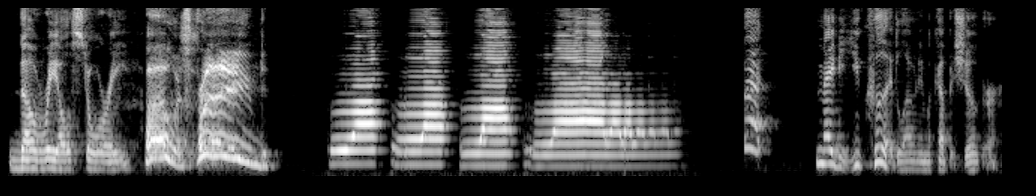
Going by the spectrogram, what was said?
the real story. I was framed! But maybe you could loan him a cup of sugar.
